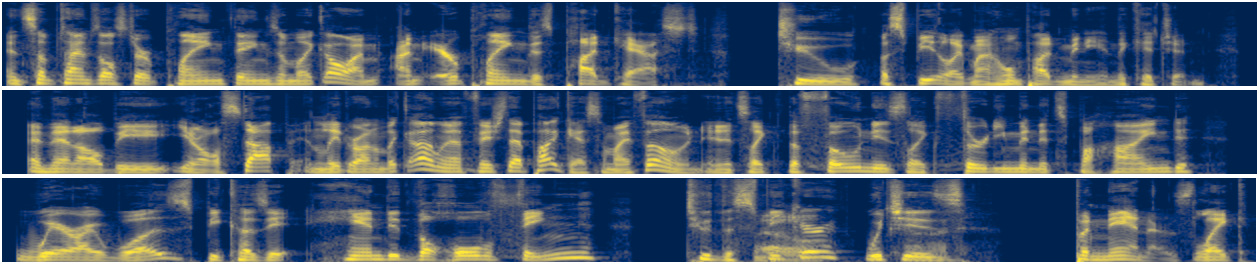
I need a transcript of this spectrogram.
And sometimes I'll start playing things. I'm like, oh, I'm I'm airplaying this podcast to a speed like my HomePod Mini in the kitchen. And then I'll be, you know, I'll stop and later on I'm like, oh, I'm gonna finish that podcast on my phone. And it's like the phone is like 30 minutes behind where I was because it handed the whole thing to the speaker, Oh, which God. is bananas. Like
